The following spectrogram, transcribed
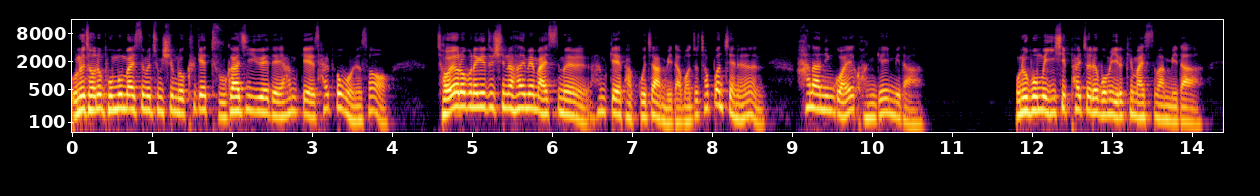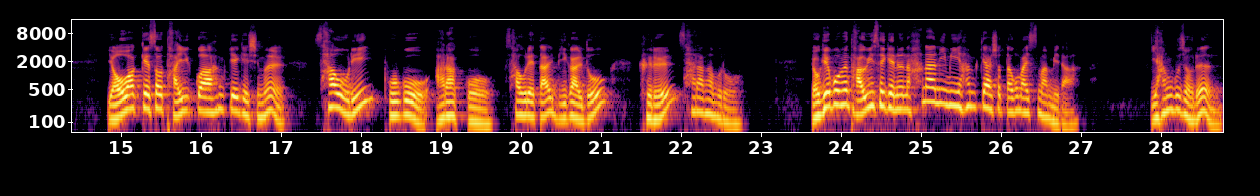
오늘 저는 본문 말씀을 중심으로 크게 두 가지 이유에 대해 함께 살펴보면서 저 여러분에게 주시는 하나님의 말씀을 함께 받고자 합니다. 먼저 첫 번째는 하나님과의 관계입니다. 오늘 보면 28절에 보면 이렇게 말씀합니다. 여호와께서 다윗과 함께 계심을 사울이 보고 알았고 사울의 딸 미갈도 그를 사랑함으로 여기에 보면 다윗에게는 하나님이 함께 하셨다고 말씀합니다. 이 한 구절은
